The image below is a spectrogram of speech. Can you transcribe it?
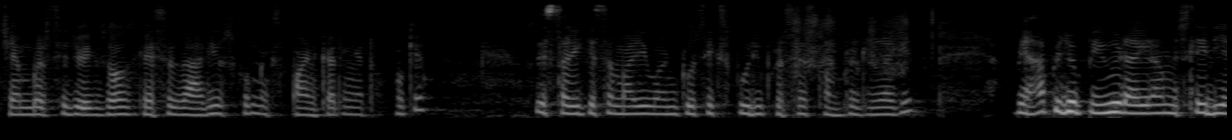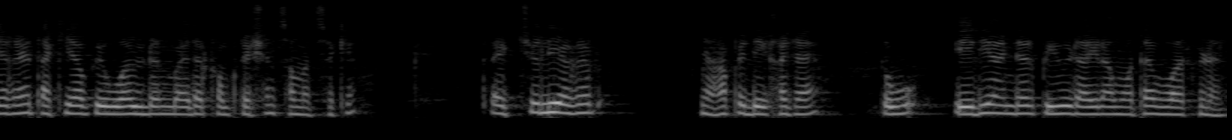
चैम्बर से जो एग्जॉस्ट गैसेज आ रही है, उसको हम एक्सपांड करेंगे तो। ओके तो इस तरीके से हमारी वन टू सिक्स पूरी प्रोसेस कंप्लीट हो जाएगी। यहाँ पे जो पी वी डाइग्राम इसलिए दिया गया है ताकि आप ये work done by the compression समझ सकें। तो एक्चुअली अगर यहाँ पे देखा जाए तो वो area under P V diagram होता है वर्क डन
